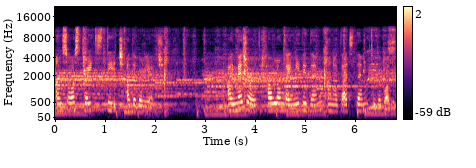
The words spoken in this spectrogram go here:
and sew a straight stitch at the very edge. I measured how long I needed them and attached them to the bodice,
